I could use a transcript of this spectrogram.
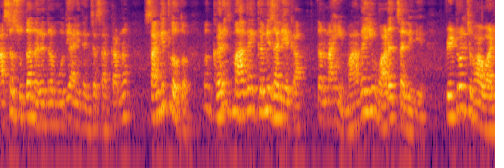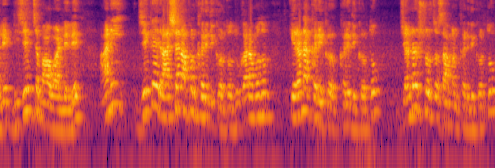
असं सुद्धा नरेंद्र मोदी आणि त्यांच्या सरकारनं सांगितलं होतं. पण खरीच महागाई कमी झाली आहे का? तर नाही. महागाई ही वाढत चाललेली आहे. पेट्रोलचे भाव वाढले डिझेलचे भाव वाढलेले आहेत. आणि जे काही राशन आपण खरेदी करतो दुकानामधून किराणा खरेदी खरेदी करतो जनरल स्टोअरचं सामान खरेदी करतो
